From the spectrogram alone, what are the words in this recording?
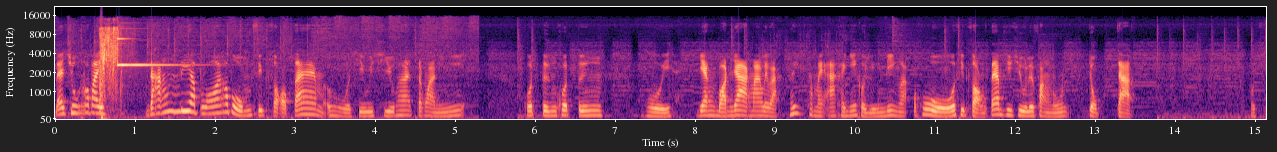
และชุกเข้าไปดังเรียบร้อยครับผมสิบสองแต้ม โอ้โห ชิวๆฮะจังหวะนี้โคตรตึงโคตรตึงโอ้โหแย่งบอลยากมากเลยว่ะเฮ้ยทำไมอาคางิเขายืนนิ่งวะโอ้โหสิบสองแต้มชิวๆเลยฝั่งนู้น จบจัด โอเค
